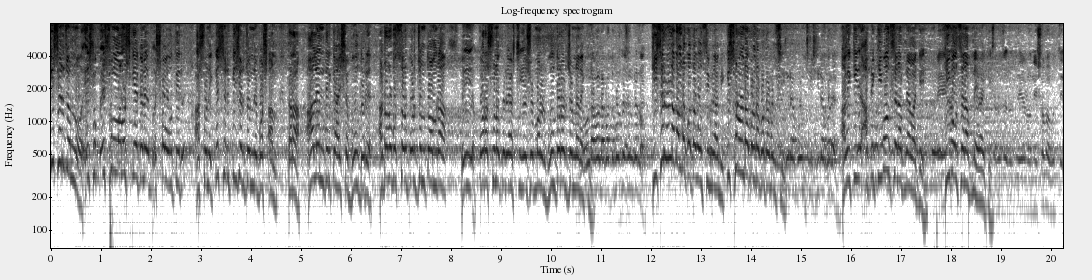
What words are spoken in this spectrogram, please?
কিসের জন্য? এইসব এসব মানুষকে এখানে সভাপতির আসনে কিসের কিসের জন্য বসান? তারা আলেমদেরকে আয়সা ভুল ধরে আঠারো বছর পর্যন্ত আমরা এই পড়াশোনা করে আসছি এসব মানুষ ভুল ধরার জন্য নাকি? কিসের উল্টাপাল্টা কথা বলছি আমি? কিসের উল্টাপাল্টা কথা বলছি? আমি কি আপনি কি বলছেন আপনি আমাকে? কি বলছেন আপনি আমাকে? সভাপতি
